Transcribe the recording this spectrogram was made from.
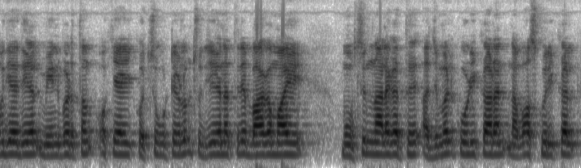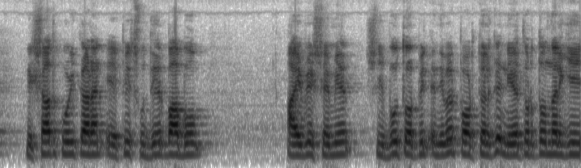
അവധിയാദികൾ മീൻപിടുത്തം ഒക്കെയായി. കൊച്ചുകുട്ടികളും ശുചീകരണത്തിന്റെ ഭാഗമായി. Muslim Nalakath Ajmal Koozhikkadan Navas Kurikkal Nishad Koozhikkadan A P Sudheer Babu I V Shameer Shibu Thoppil എന്നിവർ പ്രവർത്തകർക്ക് നേതൃത്വം നൽകി.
